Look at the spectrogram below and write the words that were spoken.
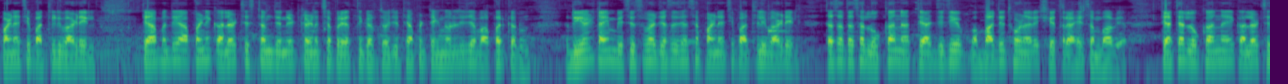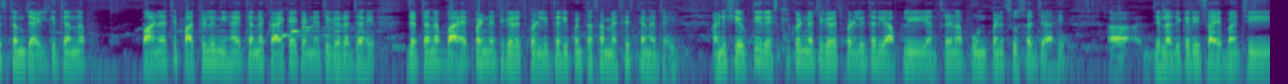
पाण्याची पातळी वाढेल त्यामध्ये आपण एक अलर्ट सिस्टम जनरेट करण्याचा प्रयत्न करतो जिथे आपण टेक्नॉलॉजीचा वापर करून रिअल टाईम बेसिसवर जसं जसं पाण्याची पातळी वाढेल तसं तसं लोकांना त्या जे जे बाधित होणारे क्षेत्र आहे संभाव्य त्या त्या लोकांना एक अलर्ट सिस्टम जाईल की त्यांना पाण्याची पातळी निहाय त्यांना काय काय करण्याची गरज आहे. जर त्यांना बाहेर पडण्याची गरज पडली तरी पण तसा मेसेज त्यांना जाईल. आणि शेवटी रेस्क्यू करण्याची गरज पडली तरी आपली यंत्रणा पूर्णपणे सुसज्ज आहे. जिल्हाधिकारी साहेबांची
